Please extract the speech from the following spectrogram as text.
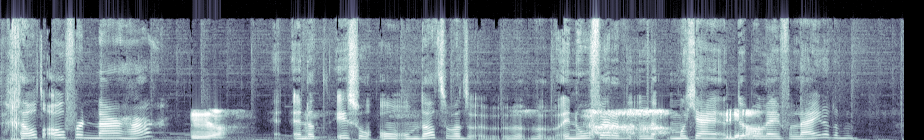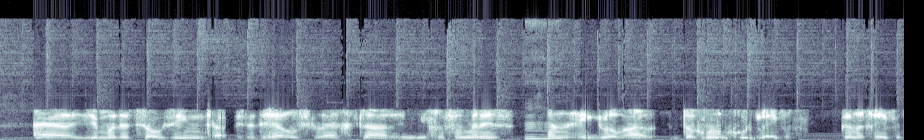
geld over naar haar? Ja. En dat is om, omdat, wat, in hoeverre moet jij een dubbel leven leiden? Uh, je moet het zo zien, dat is het heel slecht daar in die gevangenis. Mhm. En ik wil haar toch een goed leven kunnen geven.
